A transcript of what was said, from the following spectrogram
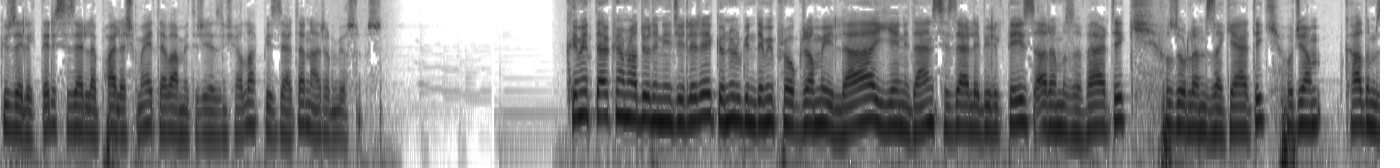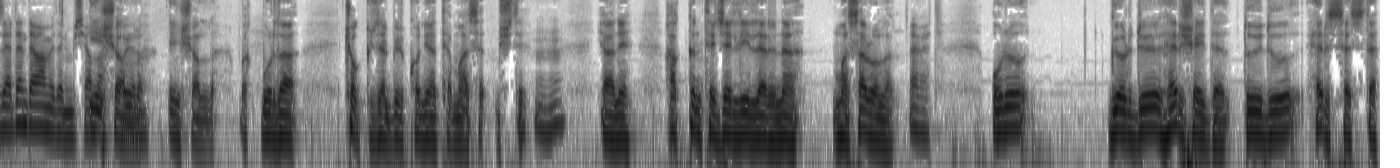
güzellikleri sizlerle paylaşmaya devam edeceğiz inşallah. Bizlerden ayrılmıyorsunuz. Kıymetli Erkam Radyo dinleyicileri Gönül Gündemi programıyla yeniden sizlerle birlikteyiz. Aramızı verdik, huzurlarınıza geldik. Hocam kaldığımız yerden devam edelim inşallah. İnşallah, Buyurun. inşallah. Bak burada çok güzel bir konuya temas etmişti. Hı hı. Yani hakkın tecellilerine masar olan. Evet. Onu gördüğü her şeyde, duyduğu her seste,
